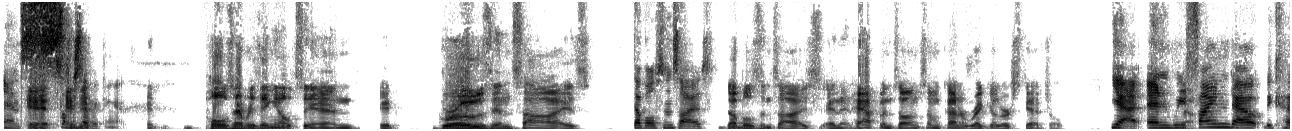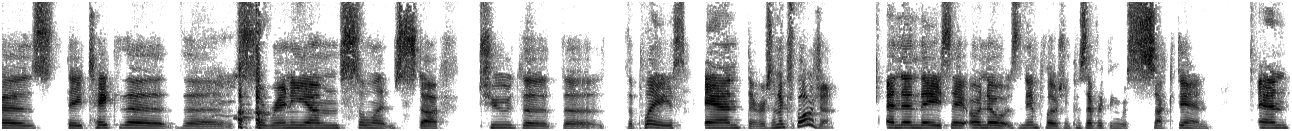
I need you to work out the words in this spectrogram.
and and- sucks it- everything in. it pulls everything else in. It grows in size doubles in size doubles in size and it happens on some kind of regular schedule Yeah, and we Yeah. find out because they take the the serranium cylind stuff to the the the place, and there's an explosion, and then they say, "Oh no, it was an implosion because everything was sucked in," and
